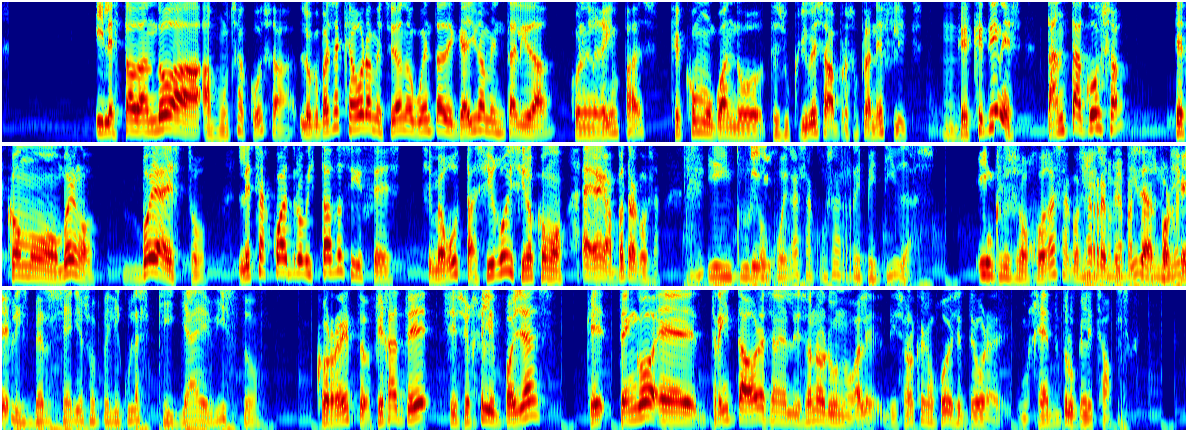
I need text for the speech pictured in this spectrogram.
y le estado dando a, mucha cosa. Lo que pasa es que ahora me estoy dando cuenta de que hay una mentalidad con el Game Pass que es como cuando te suscribes a, por ejemplo, a Netflix. Hmm. Que es que tienes tanta cosa que es como, bueno, voy a esto. Le echas cuatro vistazos y dices, si me gusta, sigo y si no es como, eh, venga, para otra cosa. Y incluso juegas a cosas repetidas. Incluso juegas a cosas repetidas. Me ha pasado en Netflix ver series o películas que ya he visto. Correcto. Fíjate, si soy gilipollas, que tengo 30 eh, horas en el Dishonored 1, ¿vale? Dishonored que es un juego de 7 horas. Imagínate todo lo que le he echado.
